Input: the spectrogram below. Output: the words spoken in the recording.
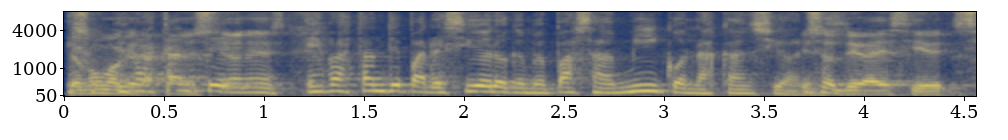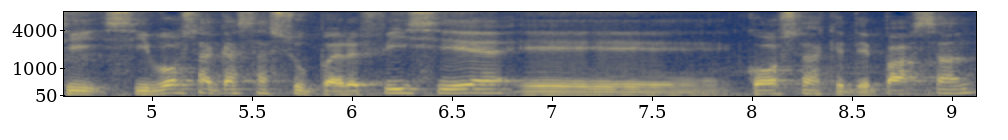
Pero como es que las bastante- canciones- Es bastante parecido a lo que me pasa a mí con las canciones. Eso te iba a decir, si, si vos sacás a superficie eh, cosas que te pasan,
